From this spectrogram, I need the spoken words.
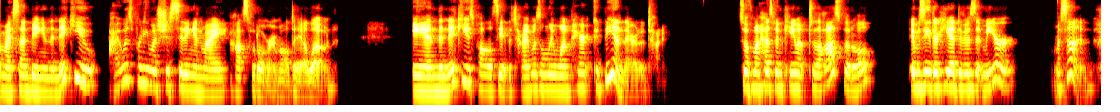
my son being in the NICU, I was pretty much just sitting in my hospital room all day alone. And the NICU's policy at the time was only one parent could be in there at a time. So if my husband came up to the hospital, it was either he had to visit me or my son.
